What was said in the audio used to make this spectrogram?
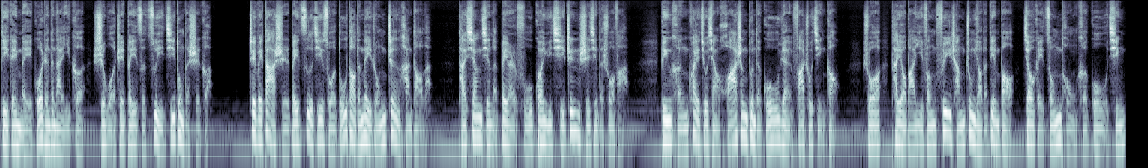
递给美国人的那一刻，是我这辈子最激动的时刻。这位大使被自己所读到的内容震撼到了，他相信了贝尔福关于其真实性的说法，并很快就向华盛顿的国务院发出警告，说他要把一封非常重要的电报交给总统和国务卿。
